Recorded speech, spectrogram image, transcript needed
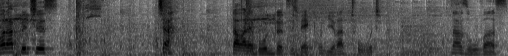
What up, Bitches? Tja, da war der Boden plötzlich weg und ihr wart tot. Na sowas.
